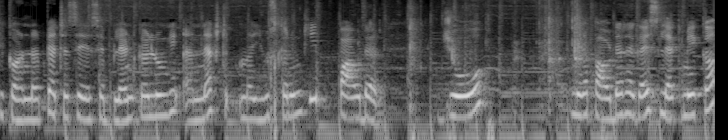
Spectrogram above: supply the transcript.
के कॉर्नर पे अच्छे से इसे ब्लेंड कर लूँगी। एंड नेक्स्ट मैं यूज़ करूँगी पाउडर जो मेरा पाउडर है गाइस लैक्मे का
